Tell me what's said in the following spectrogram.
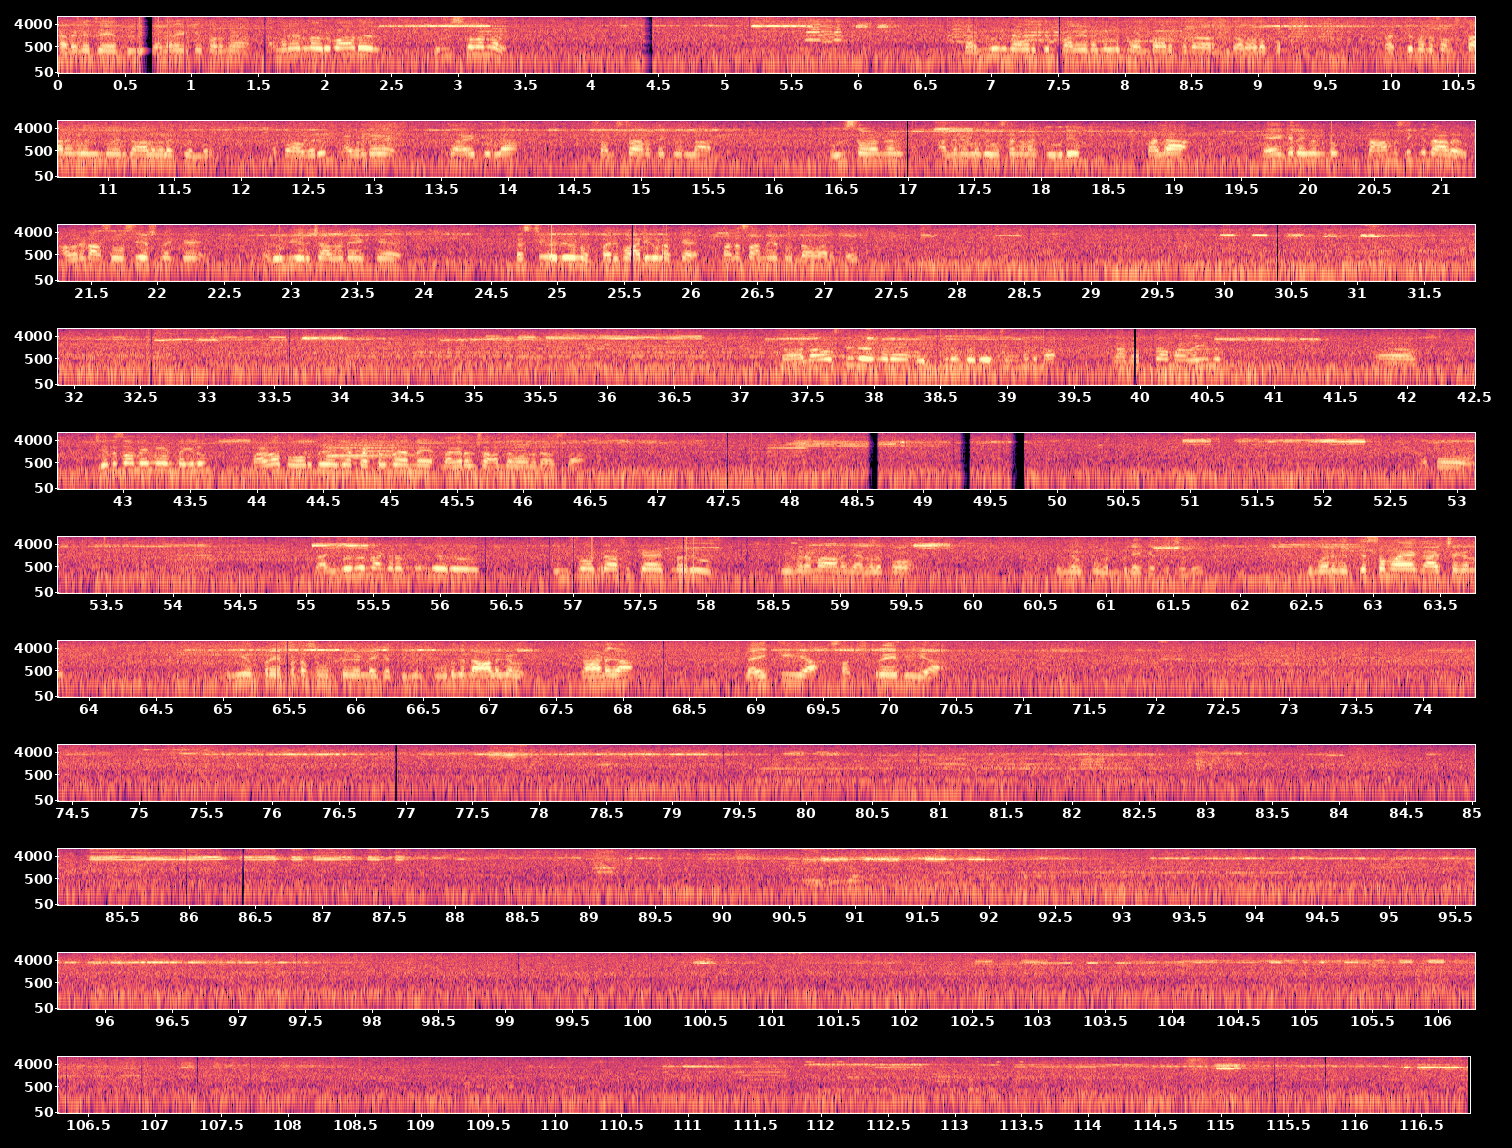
കനക ജയന്തി അങ്ങനെയൊക്കെ പറഞ്ഞ അങ്ങനെയുള്ള ഒരുപാട് ഉത്സവങ്ങൾ ബംഗളൂരു നഗരത്തിൽ പലയിടങ്ങളിലും കൊണ്ടാടപ്പെടാറുണ്ട്. അതോടൊപ്പം മറ്റ് പല സംസ്ഥാനങ്ങളിൽ നിന്ന് വരുന്ന ആളുകളൊക്കെ ഉണ്ട്. അപ്പോൾ അവരും അവരുടെ ഇതായിട്ടുള്ള സംസ്ഥാനത്തേക്കുള്ള ഉത്സവങ്ങൾ അങ്ങനെയുള്ള ദിവസങ്ങളൊക്കെ ഇവിടെയും പല മേഖലകളിലും താമസിക്കുന്ന ആളുകൾ അവരുടെ അസോസിയേഷനൊക്കെ രൂപീകരിച്ച് അവരുടെയൊക്കെ ഫെസ്റ്റിവലുകളും പരിപാടികളൊക്കെ പല സമയത്തും ഉണ്ടാവാറുണ്ട്. കാലാവസ്ഥയിൽ അങ്ങനെ ഒരിക്കലും വലിയ ചൂട് കനത്ത മഴയിലും ചില സമയങ്ങളുണ്ടെങ്കിലും മഴ തോർന്നു കഴിഞ്ഞാൽ പെട്ടെന്ന് തന്നെ നഗരം ശാന്തമാകുന്നൊരവസ്ഥ അപ്പോൾ ബംഗളൂരു നഗരത്തിന്റെ ഒരു ഇൻഫോഗ്രാഫിക് ആയിട്ടുള്ളൊരു വിവരണമാണ് ഞങ്ങളിപ്പോൾ നിങ്ങൾക്ക് മുൻപിലേക്ക് എത്തിച്ചത്. ഇതുപോലെ വ്യത്യസ്തമായ കാഴ്ചകൾ ഇനിയും പ്രിയപ്പെട്ട സുഹൃത്തുക്കളിലേക്ക് എത്തിക്കും. കൂടുതൽ ആളുകൾ കാണുക ലൈക്ക് ചെയ്യുക സബ്സ്ക്രൈബ് ചെയ്യുക.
